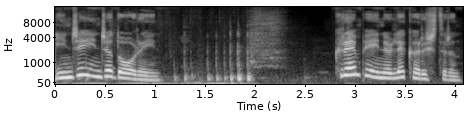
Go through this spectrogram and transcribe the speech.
ince ince doğrayın. Krem peynirle karıştırın.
